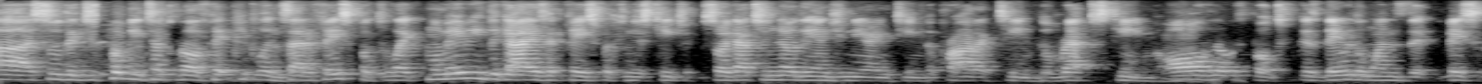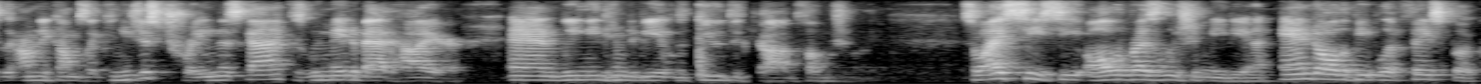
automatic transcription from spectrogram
uh, so they just put me in touch with all the people inside of Facebook. To like, well, maybe the guys at Facebook can just teach it. So I got to know the engineering team, the product team, the reps team, mm-hmm. all those folks because they were the ones that basically Omnicom was like, can you just train this guy because we made a bad hire and we need him to be able to do the job functionally. So I CC all of Resolution Media and all the people at Facebook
